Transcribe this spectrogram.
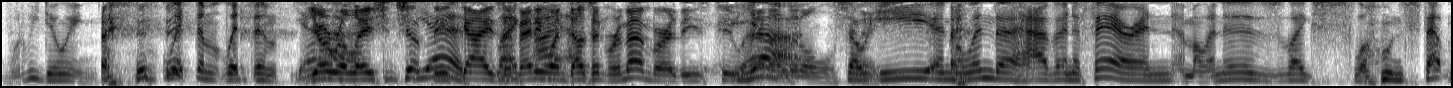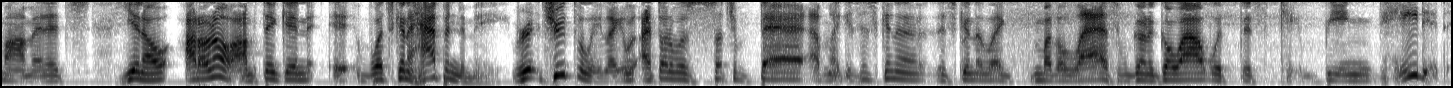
"What are we doing?" with them with them. Yeah. Your relationship, Yes, these guys, like, if anyone I- doesn't remember, these two had a little. So thing. E and Melinda have an affair, and Melinda is like Sloane's stepmom, and it's you know I don't know. I'm thinking eh, what's going to happen to me. R- truthfully, like I thought it was such a bad. I'm like, is this gonna? It's gonna like my the last. I'm gonna go out with this being hated,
